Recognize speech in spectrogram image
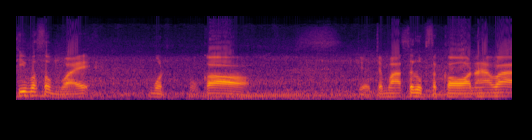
ที่ผสมไว้หมดผมก็ เดี๋ยวจะมาสรุปสกอร์นะฮะว่า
